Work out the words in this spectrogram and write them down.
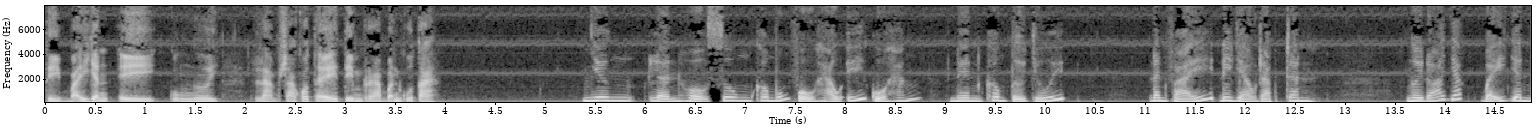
thì bảy danh y của ngươi làm sao có thể tìm ra bệnh của ta nhưng lệnh hồ sung không muốn phụ hảo ý của hắn nên không từ chối. Đành phải đi vào rạp tranh. Người đó dắt bảy danh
